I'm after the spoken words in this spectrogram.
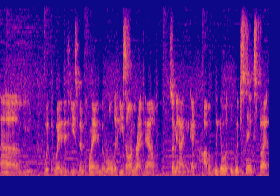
um, with the way that he's been playing, the role that he's on right now. So I mean, I think I'd probably go with the Whip Snakes, but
